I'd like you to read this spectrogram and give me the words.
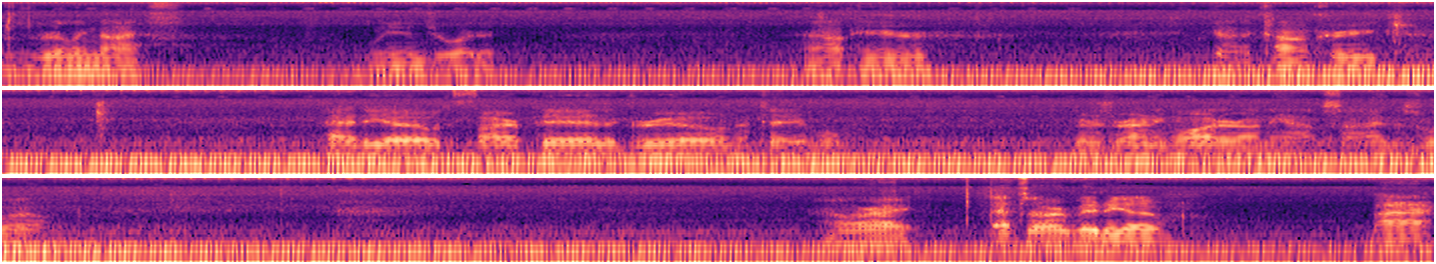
It was really nice. We enjoyed it. Out here, you got a concrete patio with a fire pit, a grill, and a table. There's running water on the outside as well. All right, that's our video. Bye.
